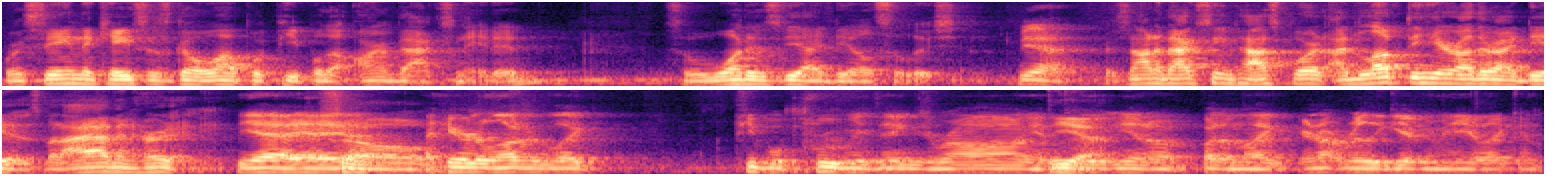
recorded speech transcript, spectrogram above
We're seeing the cases go up with people that aren't vaccinated. So what is the ideal solution? Yeah. It's not a vaccine passport. I'd love to hear other ideas, but I haven't heard any. Yeah, yeah, yeah. So- I hear a lot of like people proving things wrong, and Yeah. you know, but I'm like, you're not really giving me like an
